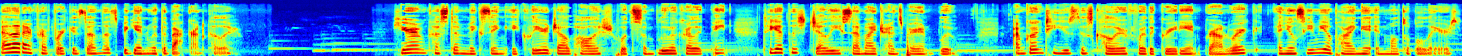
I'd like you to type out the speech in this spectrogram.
Now that our prep work is done, let's begin with the background color. Here I'm custom mixing a clear gel polish with some blue acrylic paint to get this jelly semi-transparent blue. I'm going to use this color for the gradient groundwork and you'll see me applying it in multiple layers.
